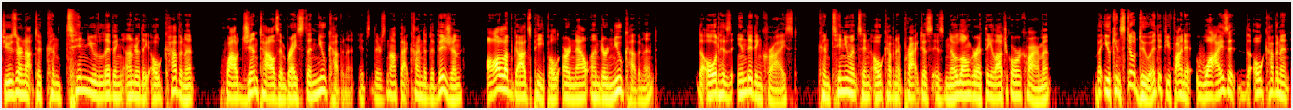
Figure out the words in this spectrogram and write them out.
Jews are not to continue living under the old covenant while Gentiles embrace the new covenant. It's, there's not that kind of division. All of God's people are now under new covenant. The old has ended in Christ. Continuance in old covenant practice is no longer a theological requirement, but you can still do it if you find it wise. It, the old covenant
